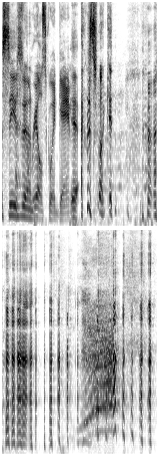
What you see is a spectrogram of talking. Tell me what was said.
See you soon. Real Squid Game. Yeah, Just fucking.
